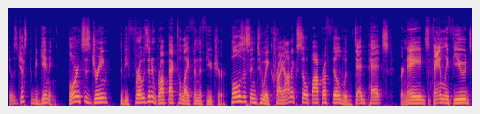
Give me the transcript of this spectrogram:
it was just the beginning. Laurence's dream to be frozen and brought back to life in the future. Pulls us into a cryonic soap opera filled with dead pets, grenades, family feuds,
